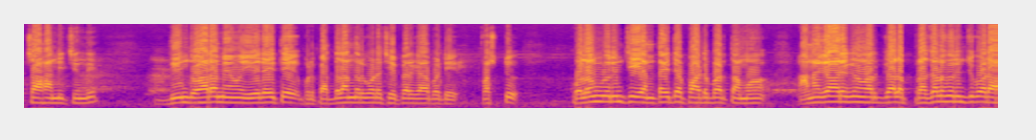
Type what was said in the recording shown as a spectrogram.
ఉత్సాహాన్ని ఇచ్చింది. దీని ద్వారా మేము ఏదైతే ఇప్పుడు పెద్దలందరూ కూడా చెప్పారు కాబట్టి ఫస్ట్ కులం గురించి ఎంతైతే పాటుపడతామో అనగారిన వర్గాల ప్రజల గురించి కూడా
